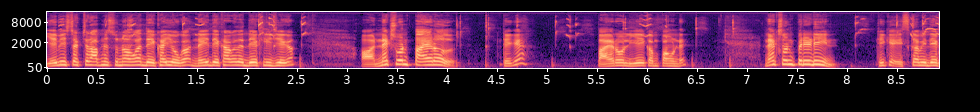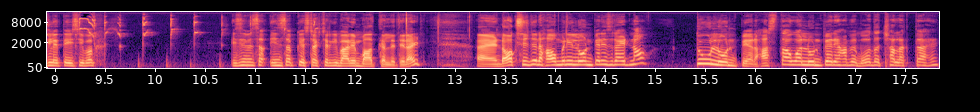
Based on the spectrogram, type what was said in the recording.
ये भी स्ट्रक्चर आपने सुना होगा, देखा ही होगा, नहीं देखा होगा तो देख लीजिएगा। नेक्स्ट वन पायरोल ठीक है? पायरोल ये कंपाउंड है। नेक्स्ट वन पिरीडीन ठीक है? इसका भी देख लेते हैं इसी वक्त। इसी में सब, इन सब के स्ट्रक्चर के बारे में बात कर लेते right and oxygen how many lone pair is right now two lone pair हंसता हुआ लोन पेयर यहाँ पे बहुत अच्छा लगता है।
